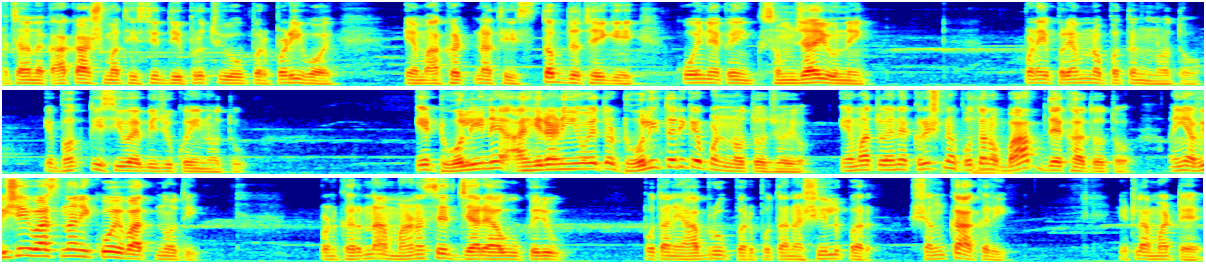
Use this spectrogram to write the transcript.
અચાનક આકાશમાંથી સીધી પૃથ્વી ઉપર પડી હોય એમ આ ઘટનાથી સ્તબ્ધ થઈ ગઈ. કોઈને કંઈક સમજાયું નહીં. પણ એ પ્રેમનો પતંગ નહોતો. એ ભક્તિ સિવાય બીજું કંઈ નહોતું. એ ઢોલીને આહિરાણીઓએ તો ઢોલી તરીકે પણ નહોતો જોયો. એમાં તો એને કૃષ્ણ પોતાનો બાપ દેખાતો હતો. અહીંયા વિષય વાસનાની કોઈ વાત નહોતી. પણ ઘરના માણસે જ જ્યારે આવું કર્યું, પોતાની આબરૂ પર, પોતાના શીલ પર શંકા કરી. એટલા માટે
